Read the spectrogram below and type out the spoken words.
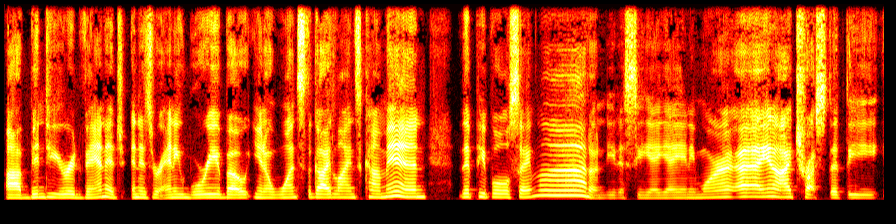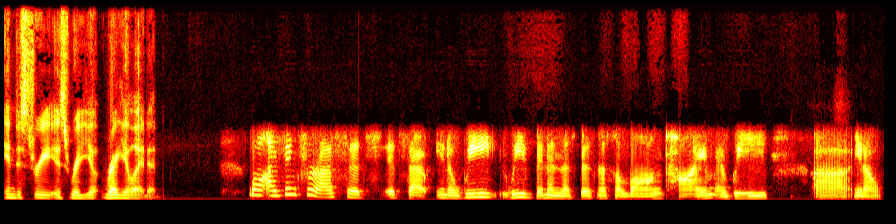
uh, been to your advantage? And is there any worry about, you know, once the guidelines come in, that people will say, "Ah, I don't need a CAA anymore. Uh, you know, I trust that the industry is regu- regulated. Well, I think for us, it's it's that you know we we've been in this business a long time, and we, uh, you know,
